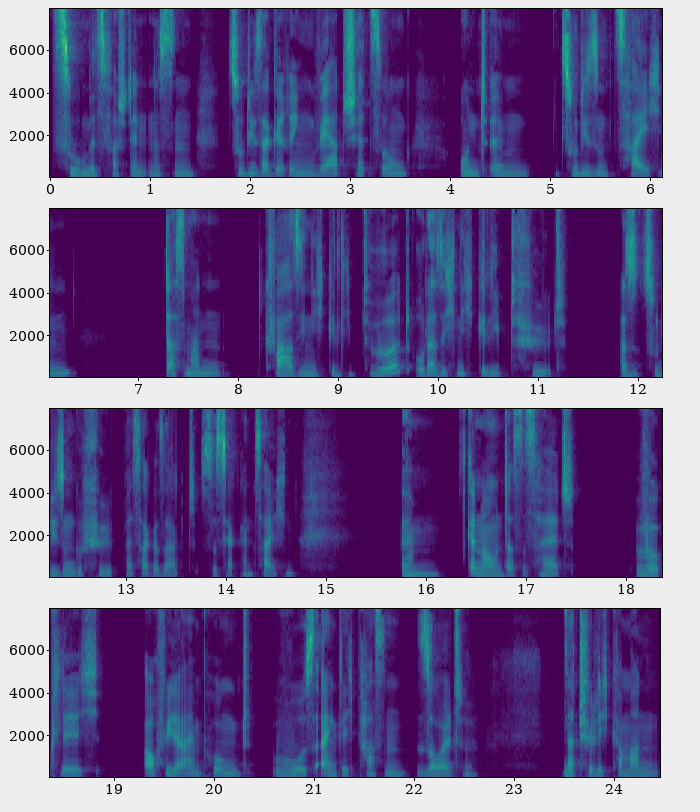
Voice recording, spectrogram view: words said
zu Missverständnissen, zu dieser geringen Wertschätzung und ähm, zu diesem Zeichen, dass man quasi nicht geliebt wird oder sich nicht geliebt fühlt. Also zu diesem Gefühl, besser gesagt. Es ist ja kein Zeichen. Ähm, genau, und das ist halt wirklich auch wieder ein Punkt, wo es eigentlich passen sollte. Natürlich kann man,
